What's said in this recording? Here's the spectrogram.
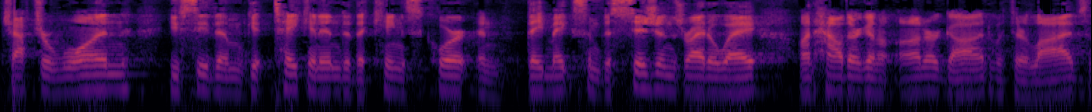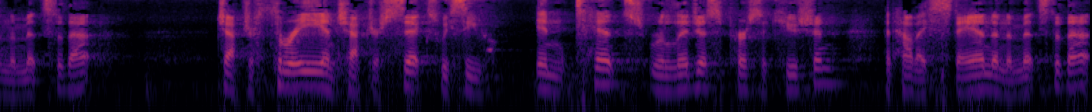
Chapter one, you see them get taken into the king's court and they make some decisions right away on how they're going to honor God with their lives in the midst of that. Chapter three and chapter six, we see intense religious persecution and how they stand in the midst of that.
